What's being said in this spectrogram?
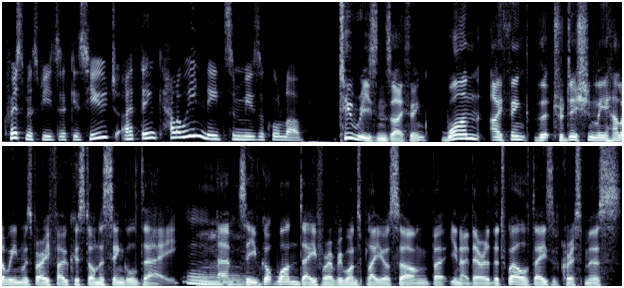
Christmas music is huge. I think Halloween needs some musical love. Two reasons, I think. One, I think that traditionally Halloween was very focused on a single day. Um, so you've got one day for everyone to play your song, but you know there are the twelve days of Christmas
